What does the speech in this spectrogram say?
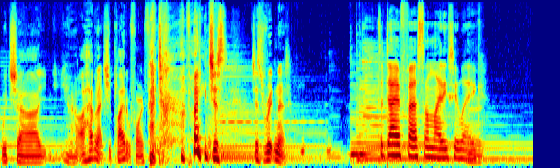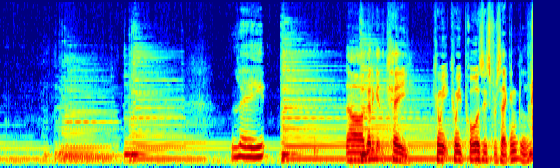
which uh, you know I haven't actually played it before. In fact, I've only just just written it. It's a day of first on Ladies Who League. Late. No, I've got to get the key. Can we can we pause this for a second?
